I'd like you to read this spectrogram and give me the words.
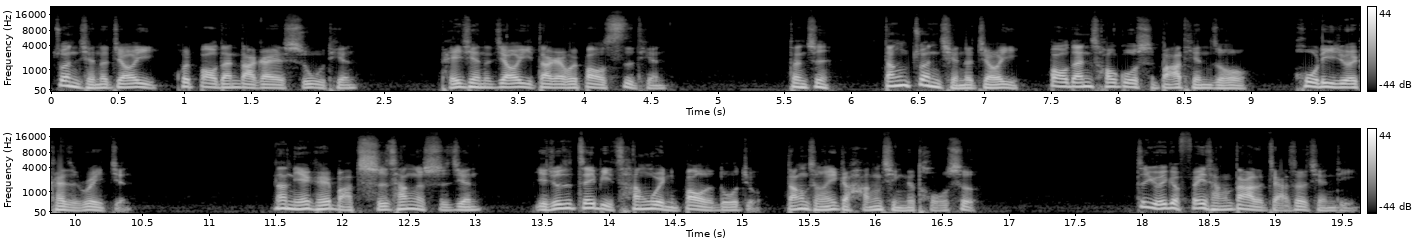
赚钱的交易会爆单大概十五天，赔钱的交易大概会爆四天。但是当赚钱的交易爆单超过十八天之后，获利就会开始锐减。那你也可以把持仓的时间，也就是这笔仓位你报了多久，当成一个行情的投射。这有一个非常大的假设前提，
